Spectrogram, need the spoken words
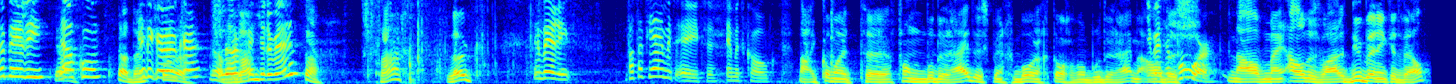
Hi Berry, Ja. welkom Ja, in de keuken. Ja, Leuk bedankt. dat je er bent. Ja, graag. Leuk. En Berry, wat heb jij met eten en met koken? Nou, ik kom uit, eh, van boerderij, dus ik ben geboren en getogen van boerderij. Mijn Je bent een boer? Nou, mijn ouders waren het. Nu ben ik het wel.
